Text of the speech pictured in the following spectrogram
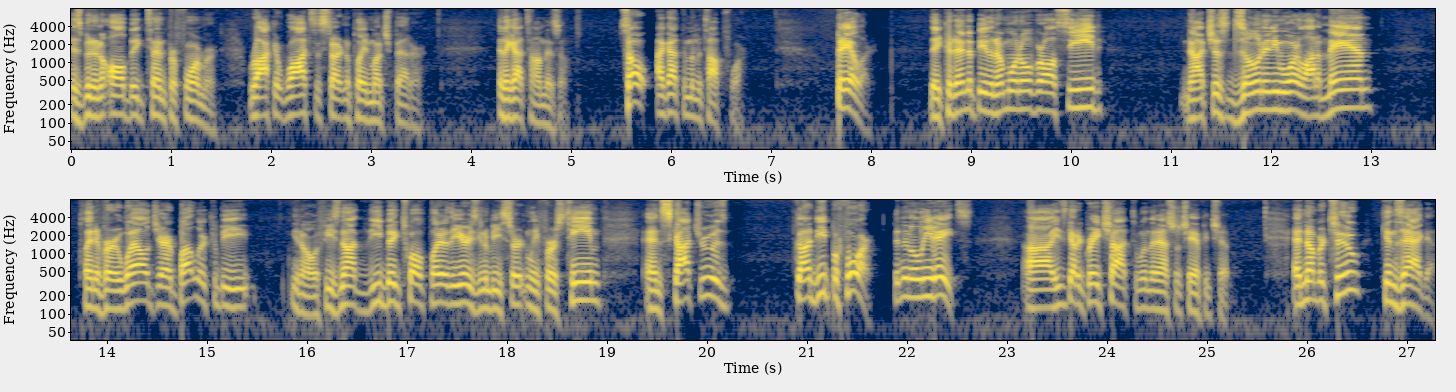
has been an all Big Ten performer. Rocket Watts is starting to play much better. And they got Tom Izzo. So I got them in the top four. Baylor. They could end up being the number one overall seed, not just zone anymore, a lot of man, playing it very well. Jared Butler could be, you know, if he's not the Big 12 player of the year, he's going to be certainly first team. And Scott Drew has gone deep before, been in Elite Eights. Uh, he's got a great shot to win the national championship. At number two, Gonzaga.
